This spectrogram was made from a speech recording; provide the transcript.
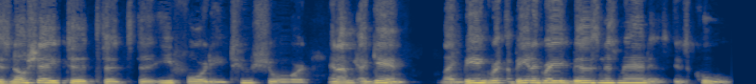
it's no shade to to, to E-40, Too $hort. And I'm again like being being a great businessman is is cool.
